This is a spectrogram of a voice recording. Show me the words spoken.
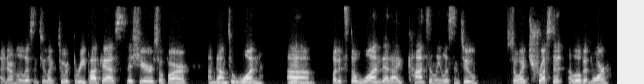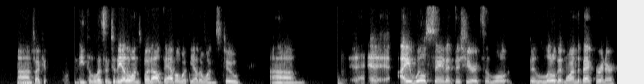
I normally listen to like two or three podcasts. This year so far, I'm down to one. Yeah. Um, but it's the one that I constantly listen to, so I trust it a little bit more. Um, mm-hmm. Um, so I feel need to listen to the other ones, but I'll dabble with the other ones too. Um, I will say that this year it's a little, a little bit more on the back burner,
